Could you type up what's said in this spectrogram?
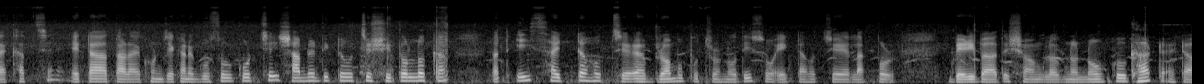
দেখাচ্ছে। এটা তারা এখন যেখানে গোসল করছে, সামনের দিকটা হচ্ছে শীতলক্ষা বাট এই সাইডটা হচ্ছে ব্রহ্মপুত্র নদী সো এটা হচ্ছে লাখপুর বেড়িবাঁধ সংলগ্ন নৌকোঘাট, এটা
